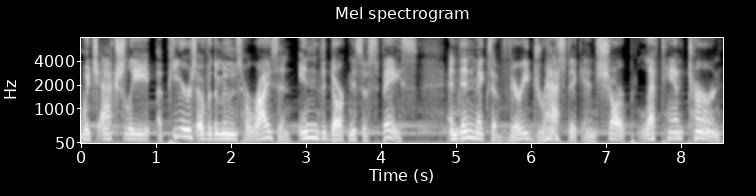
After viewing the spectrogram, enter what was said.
which actually appears over the moon's horizon in the darkness of space, and then makes a very drastic and sharp left hand turn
